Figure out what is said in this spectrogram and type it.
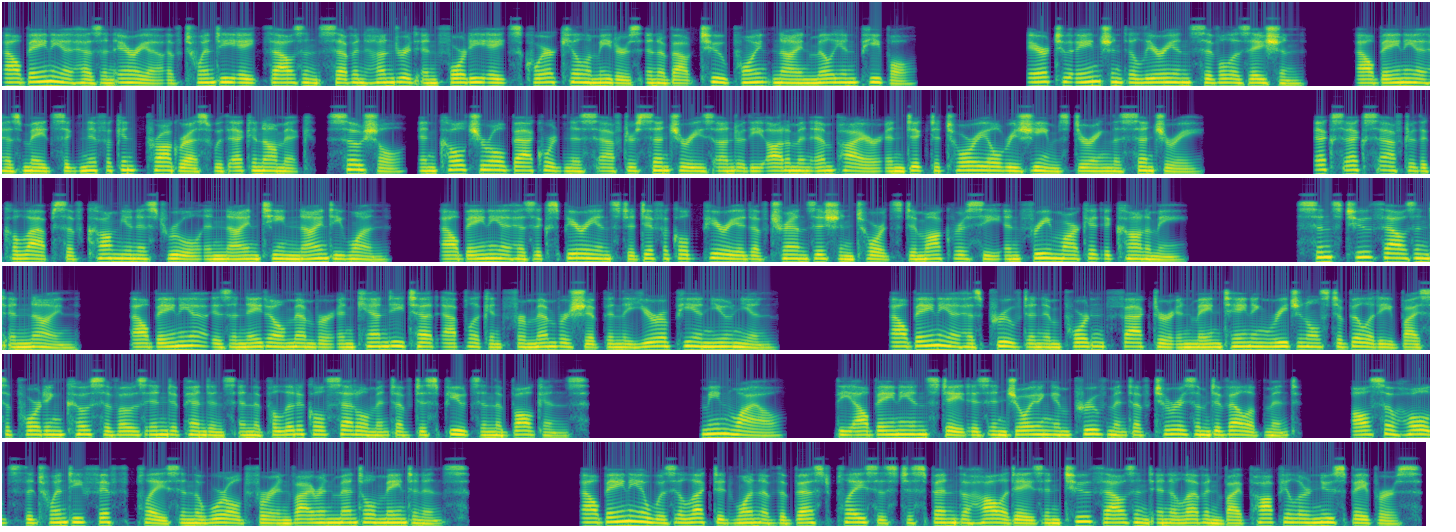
Albania has an area of 28,748 square kilometers and about 2.9 million people. Heir to ancient Illyrian civilization, Albania has made significant progress with economic, social, and cultural backwardness after centuries under the Ottoman Empire and dictatorial regimes during the century. XX After the collapse of communist rule in 1991, Albania has experienced a difficult period of transition towards democracy and free market economy. Since 2009, Albania is a NATO member and candidate applicant for membership in the European Union. Albania has proved an important factor in maintaining regional stability by supporting Kosovo's independence and the political settlement of disputes in the Balkans. Meanwhile, the Albanian state is enjoying improvement of tourism development, also holds the 25th place in the world for environmental maintenance. Albania was elected one of the best places to spend the holidays in 2011 by popular newspapers.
